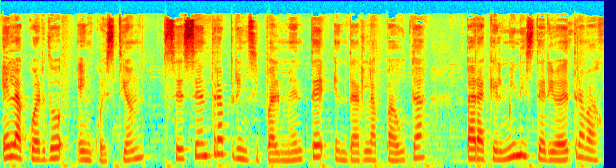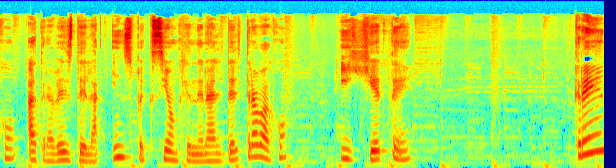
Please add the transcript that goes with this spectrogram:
el acuerdo en cuestión se centra principalmente en dar la pauta para que el Ministerio de Trabajo, a través de la Inspección General del Trabajo, IGT, creen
